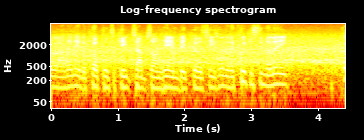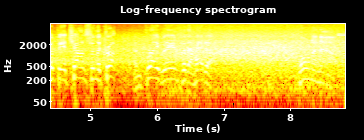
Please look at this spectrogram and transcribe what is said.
Well, they need a couple to keep tabs on him because he's one of the quickest in the league. Could be a chance from the crop, and bravely in for the header. Corner now.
